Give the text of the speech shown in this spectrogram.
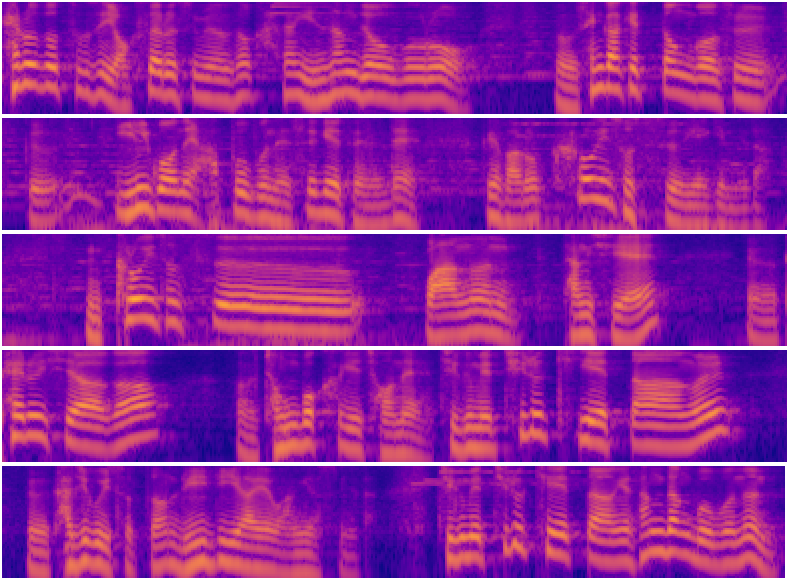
이 헤로도토스의 역사를 쓰면서 가장 인상적으로 어, 생각했던 것을 그 일권의 앞부분에 쓰게 되는데 그게 바로 크로이소스 얘기입니다. 음, 크로이소스 왕은 당시에 어, 페르시아가 어, 정복하기 전에 지금의 튀르키의 땅을 어, 가지고 있었던 리디아의 왕이었습니다. 지금의 튀르키의 땅의 상당 부분은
